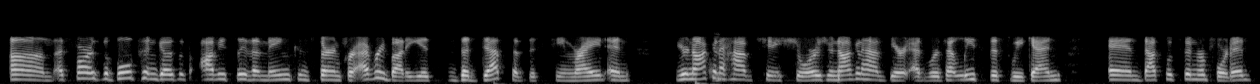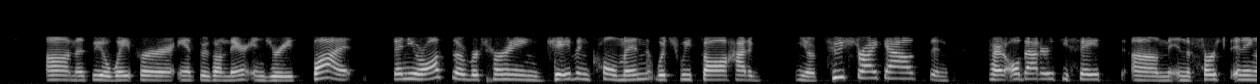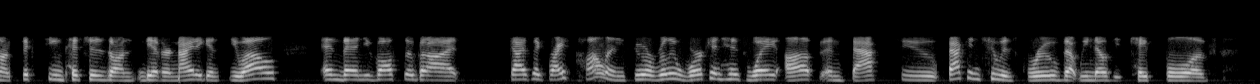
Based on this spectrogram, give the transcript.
Um, as far as the bullpen goes, it's obviously the main concern for everybody is the depth of this team, right? And you're not going to have Chase Shores. You're not going to have Garrett Edwards, at least this weekend. And that's what's been reported um, as we await for answers on their injuries. But then you're also returning Javen Coleman, which we saw had a, you know two strikeouts and had all batters he faced um, in the first inning on 16 pitches on the other night against UL. And then you've also got guys like Bryce Collins who are really working his way up and back to back into his groove that we know he's capable of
